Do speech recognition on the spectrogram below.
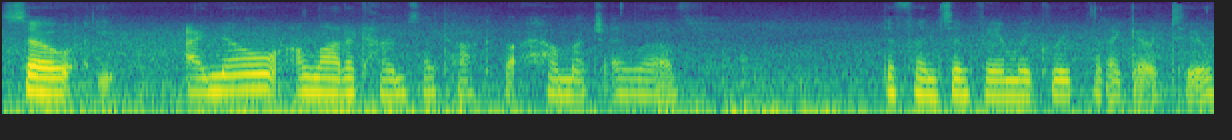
so, I know a lot of times I talk about how much I love the friends and family group that I go to.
